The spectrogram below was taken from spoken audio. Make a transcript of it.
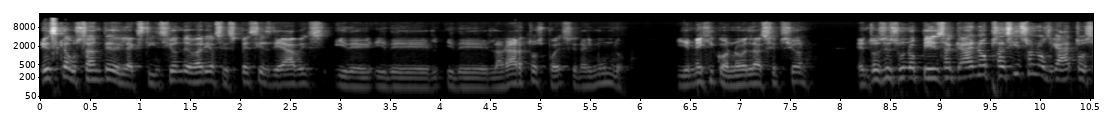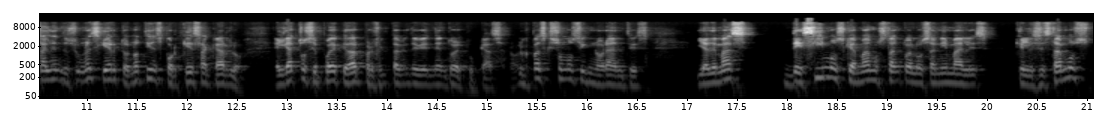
es causante de la extinción de varias especies de aves y de, y de, y de lagartos, pues, en el mundo. Y en México no es la excepción. Entonces uno piensa que, ah, no, pues así son los gatos, salen de su. No es cierto, no tienes por qué sacarlo. El gato se puede quedar perfectamente bien dentro de tu casa. Lo que pasa es que somos ignorantes y además decimos que amamos tanto a los animales que les estamos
